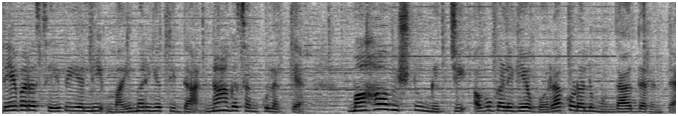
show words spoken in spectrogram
ದೇವರ ಸೇವೆಯಲ್ಲಿ ಮೈಮರೆಯುತ್ತಿದ್ದ ನಾಗ ಸಂಕುಲಕ್ಕೆ ಮಹಾವಿಷ್ಣು ಮೆಚ್ಚಿ ಅವುಗಳಿಗೆ ಹೊರ ಕೊಡಲು ಮುಂದಾದರಂತೆ.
